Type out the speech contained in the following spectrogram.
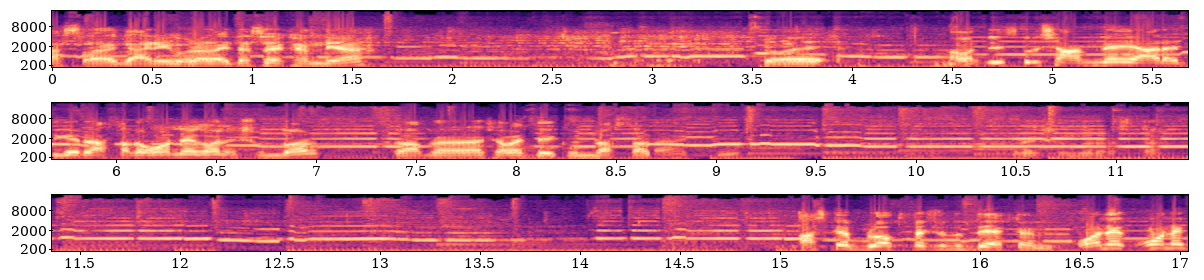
রাস্তা, গাড়ি ঘোড়া যাইতেছে এখান দিয়া। তো আমাদের স্কুলের সামনে আর এদিকে রাস্তাটা অনেক অনেক সুন্দর। তো আপনারা সবাই দেখুন রাস্তাটা একটু। অনেক সুন্দর রাস্তা। আজকের ব্লগটা শুধু দেখেন। অনেক অনেক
